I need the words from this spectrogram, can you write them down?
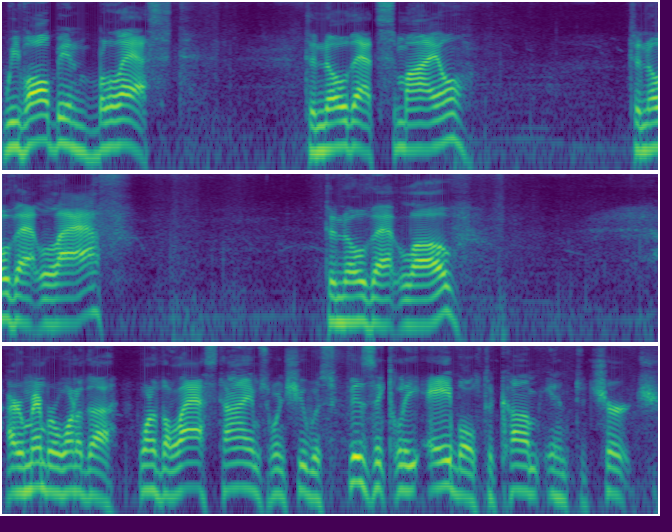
We've all been blessed to know that smile, to know that laugh, to know that love. I remember one of the one of the last times when she was physically able to come into church.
